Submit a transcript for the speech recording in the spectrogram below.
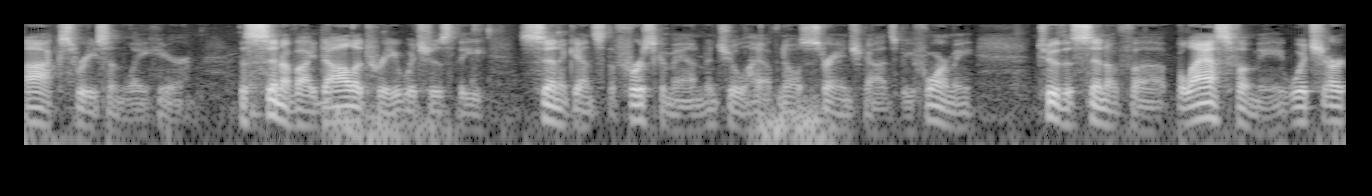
ox recently here. The sin of idolatry, which is the sin against the first commandment, you'll have no strange gods before me, to the sin of uh, blasphemy, which our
